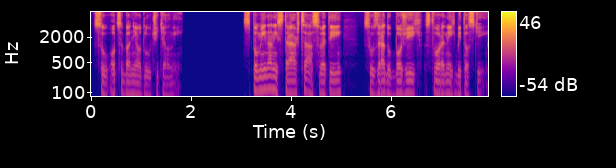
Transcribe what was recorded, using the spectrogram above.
sú od seba neodlúčiteľní. Spomínaný strážca a svetý sú z radu božích stvorených bytostí.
